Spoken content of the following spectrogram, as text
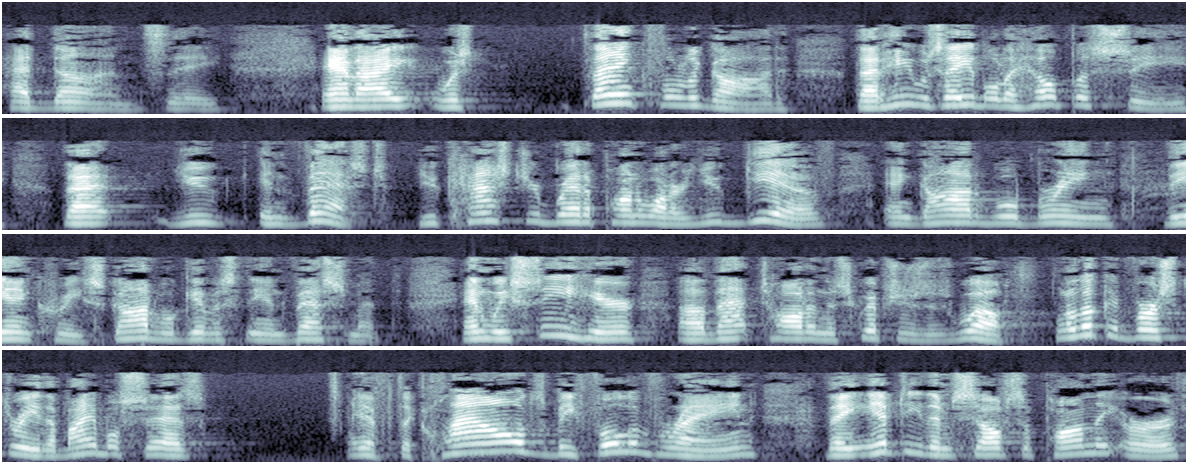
had done, see. And I was thankful to God that He was able to help us see that you invest, you cast your bread upon water, you give, and God will bring the increase. God will give us the investment. And we see here uh, that taught in the scriptures as well. Now look at verse 3. The Bible says, If the clouds be full of rain, they empty themselves upon the earth.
